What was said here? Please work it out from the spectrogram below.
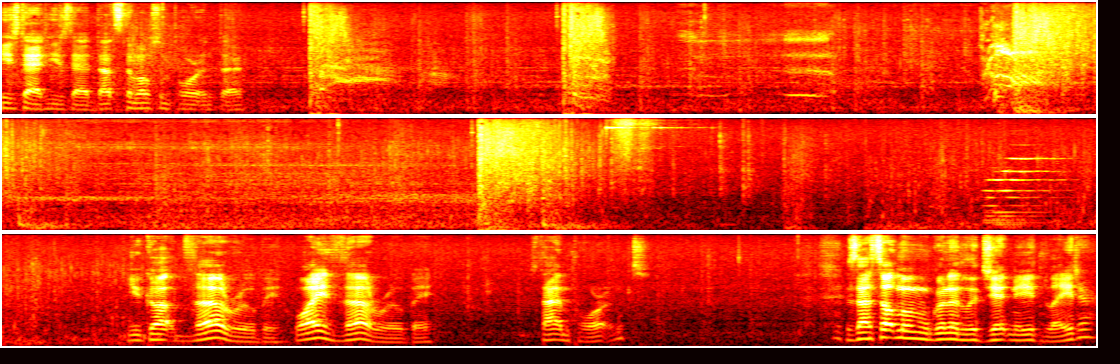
He's dead, he's dead. That's the most important thing. You got the ruby. Why the ruby? Is that important? Is that something I'm gonna legit need later?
